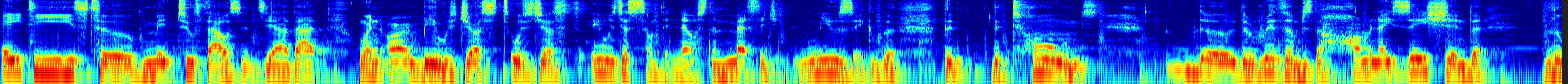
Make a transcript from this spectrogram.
80s to mid 2000s yeah that when r&b was just was just it was just something else the messaging the music the the the tones the the rhythms the harmonization the the,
